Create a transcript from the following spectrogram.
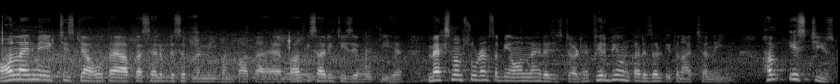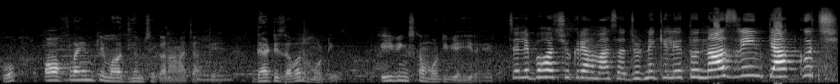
ऑनलाइन में एक चीज़ क्या होता है आपका सेल्फ डिसिप्लिन नहीं बन पाता है बाकी सारी चीज़ें होती है। मैक्सिमम स्टूडेंट्स अभी ऑनलाइन रजिस्टर्ड है फिर भी उनका रिज़ल्ट इतना अच्छा नहीं है। हम इस चीज़ को ऑफलाइन के माध्यम से कराना चाहते हैं। दैट इज़ अवर मोटिव ईविंग्स का मोटिव यही रहेगा। चलिए बहुत शुक्रिया हमारे साथ जुड़ने के लिए। तो नाजरीन क्या कुछ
